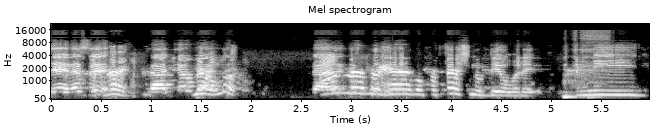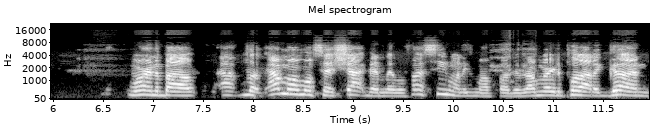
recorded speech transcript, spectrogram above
Yeah, that's it. Now, you know, no, look, I'd rather have a professional deal with it than me worrying about. Uh, look, I'm almost at shotgun level. If I see one of these motherfuckers, I'm ready to pull out a gun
